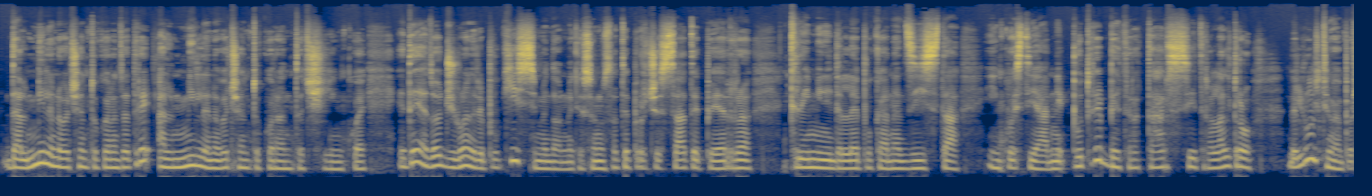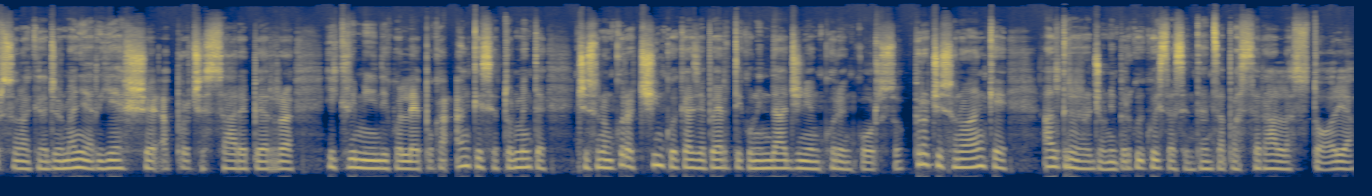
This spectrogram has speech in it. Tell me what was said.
dal 1943 al 1945 ed è ad oggi una delle pochissime donne che sono state processate per crimini dell'epoca nazista in questi anni. Potrebbe trattarsi, tra l'altro, dell'ultima persona che la Germania riesce a processare per i crimini di quell'epoca, anche se attualmente ci sono ancora 5 casi aperti con indagini ancora in corso. Però ci sono anche altre ragioni per cui questa sentenza passerà alla storia.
